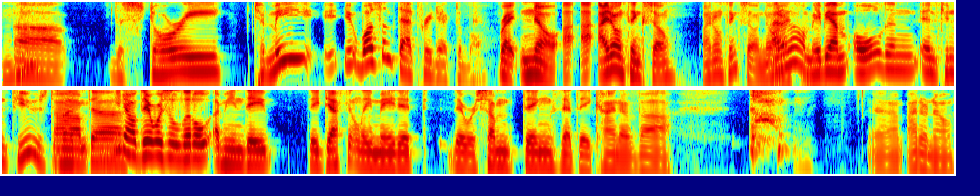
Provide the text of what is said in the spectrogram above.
Mm-hmm. uh, the story. To me, it, it wasn't that predictable. Right? No, I, I- I don't think so. I don't think so. No, I don't know. th- Maybe I'm old and, and confused, but Um, uh, you know, there was a little. I mean, they they definitely made it. There were some things that they kind of. Uh, um, I don't know.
